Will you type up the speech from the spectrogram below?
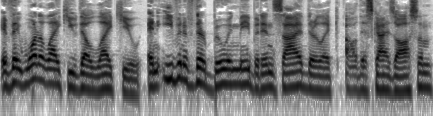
if they want to like you, they'll like you. And even if they're booing me, but inside they're like, "Oh, this guy's awesome,"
